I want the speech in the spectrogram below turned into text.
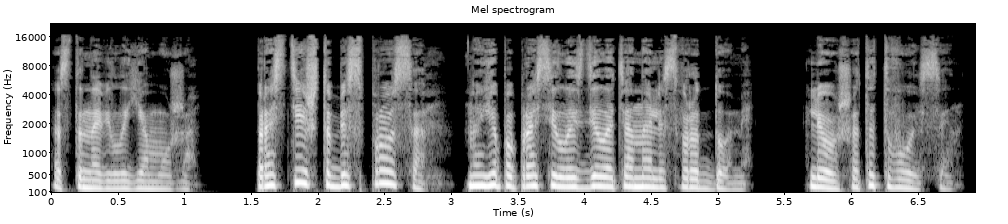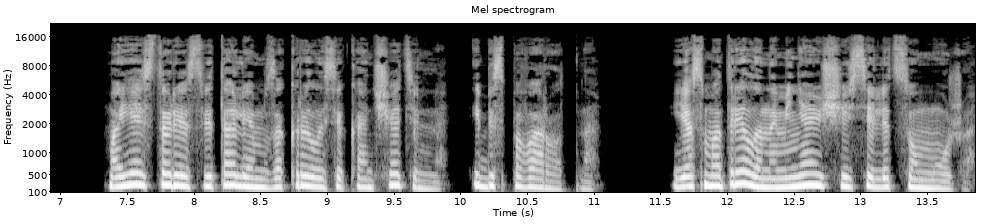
остановила я мужа. Прости, что без спроса, но я попросила сделать анализ в роддоме. Лёш, это твой сын. Моя история с Виталием закрылась окончательно и бесповоротно. Я смотрела на меняющееся лицо мужа.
